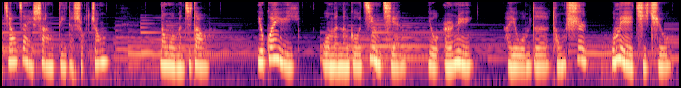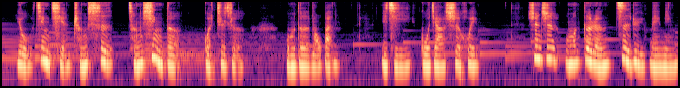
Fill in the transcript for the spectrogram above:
交在上帝的手中。让我们知道，有关于我们能够敬虔，有儿女，还有我们的同事，我们也祈求有敬虔、诚实、诚信的管制者。我们的老板，以及国家社会，甚至我们个人自律美名，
